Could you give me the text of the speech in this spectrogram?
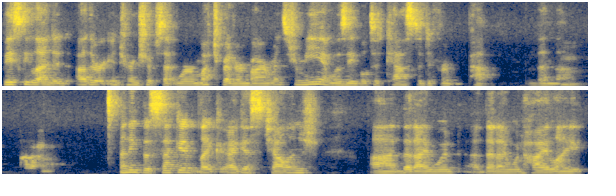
basically landed other internships that were much better environments for me and was able to cast a different path than that. Hmm. I think the second, like I guess, challenge uh, that I would that I would highlight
